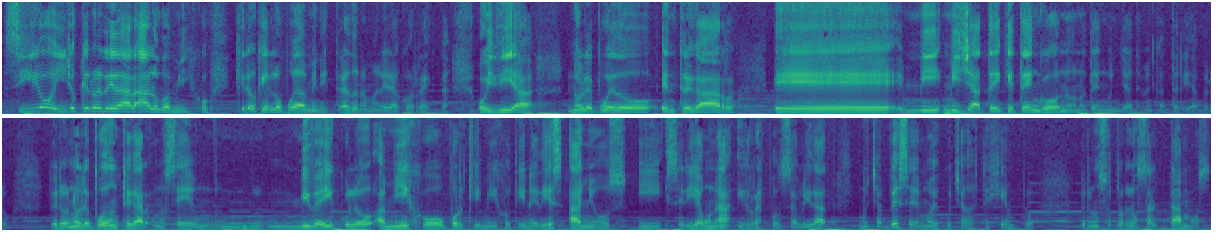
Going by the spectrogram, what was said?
Si hoy yo quiero heredar algo a mi hijo, quiero que él lo pueda administrar de una manera correcta. Hoy día no le puedo entregar eh, mi, mi, yate que tengo. No, no tengo un yate, me encantaría, pero pero no le puedo entregar, no sé, mi vehículo a mi hijo porque mi hijo tiene 10 años y sería una irresponsabilidad. Muchas veces hemos escuchado este ejemplo, pero nosotros lo saltamos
